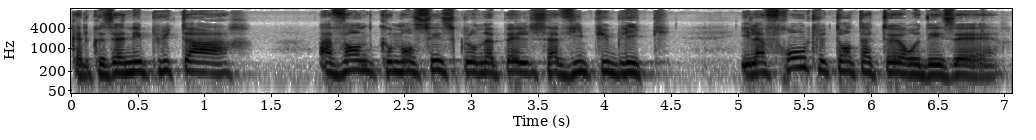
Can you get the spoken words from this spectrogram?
Quelques années plus tard, avant de commencer ce que l'on appelle sa vie publique, il affronte le tentateur au désert.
